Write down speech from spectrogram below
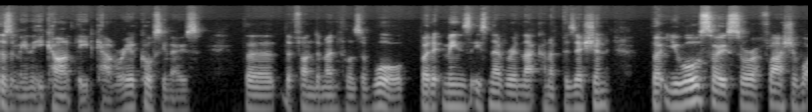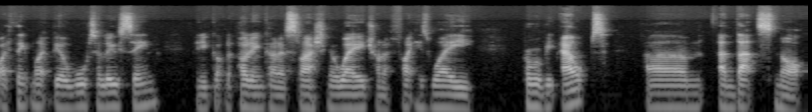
doesn't mean that he can't lead cavalry. Of course, he knows the the fundamentals of war, but it means he's never in that kind of position. But you also saw a flash of what I think might be a Waterloo scene, and you've got Napoleon kind of slashing away, trying to fight his way probably out, um, and that's not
